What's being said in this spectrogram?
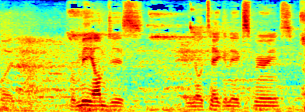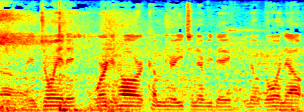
but for me, I'm just, you know, taking the experience, uh, enjoying it, working hard, coming here each and every day. You know, going out,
